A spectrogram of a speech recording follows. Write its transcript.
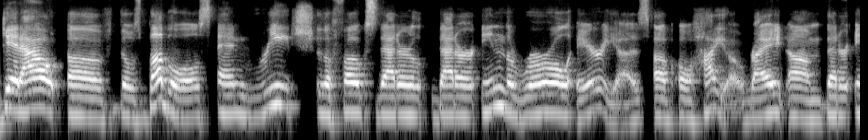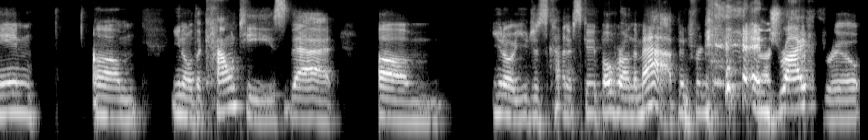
get out of those bubbles and reach the folks that are that are in the rural areas of Ohio, right? Um, that are in um, you know the counties that um, you know you just kind of skip over on the map and forget and drive through.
